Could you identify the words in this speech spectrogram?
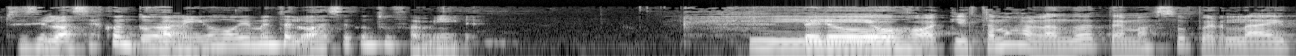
Si, si lo haces con tus Claro. amigos, obviamente lo hacer con tu familia. Y Pero- ojo, aquí estamos hablando de temas super light.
